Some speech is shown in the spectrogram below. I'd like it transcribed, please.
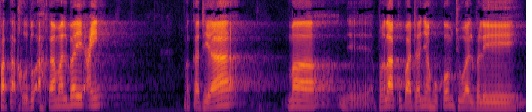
Fatakhudu ahkamal bai'i. Maka dia berlaku padanya hukum jual beli.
